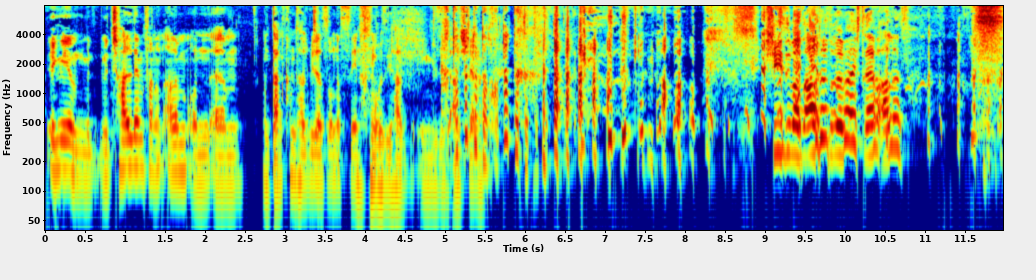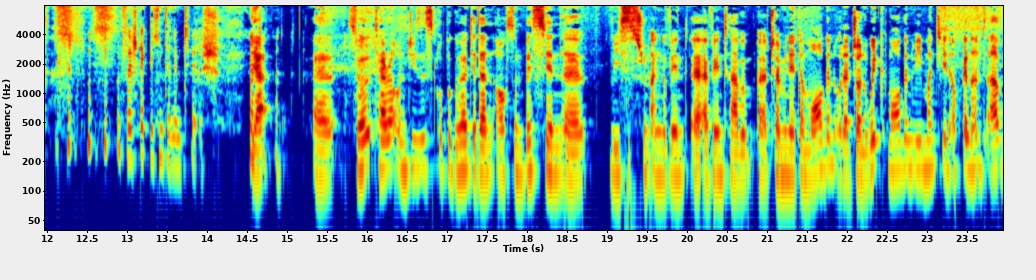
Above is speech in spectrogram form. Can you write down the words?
irgendwie und mit, mit Schalldämpfern und allem. Und, ähm, und dann kommt halt wieder so eine Szene, wo sie halt irgendwie sich anstellen. Schieß übers Auto drüber, ich treffe alles. Und versteck dich hinter dem Tisch. Ja, äh, zur Terror und Jesus Gruppe gehört ja dann auch so ein bisschen, äh, wie ich es schon angewähnt, äh, erwähnt habe, äh, Terminator Morgan oder John Wick Morgan, wie manche ihn auch genannt haben,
